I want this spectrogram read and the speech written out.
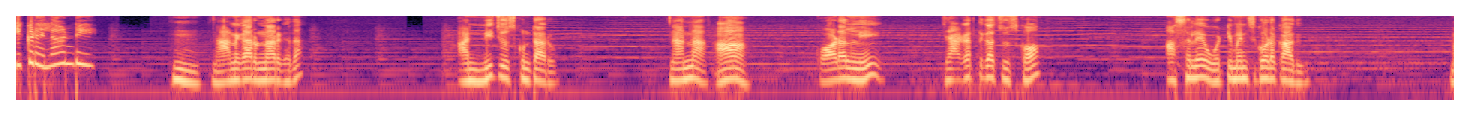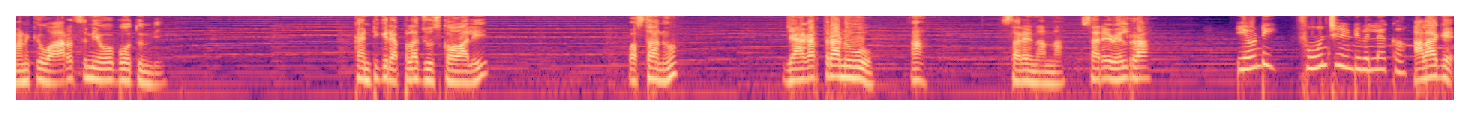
ఇక్కడ ఎలా అండి? హ్మ్, నాన్నగారు ఉన్నారు కదా. అన్నీ చూసుకుంటారు. నాన్న ఆ, కోడల్ని జాగ్రత్తగా చూసుకో. అసలే ఒట్టి మనిషి కూడా కాదు. మనకి వారసుని ఇవ్వబోతుంది. కంటికి రెప్పలా చూసుకోవాలి. వస్తాను. జాగ్రత్తరా నువ్వు. సరే నాన్న. సరే వెళ్ళరా. ఏమండి ఫోన్ చేయండి వెళ్ళాక. అలాగే.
